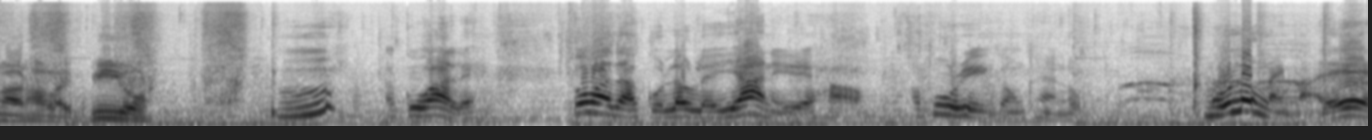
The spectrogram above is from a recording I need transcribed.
ငါထားလိုက်ပြီးရောဟမ်အကိုကလည်းကို့ဘာသာကိုလောက်လဲရနေတဲ့ဟာအဖို့တွေအကုန်ခံလို့မိုးလုံးနိုင်ပါတယ်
